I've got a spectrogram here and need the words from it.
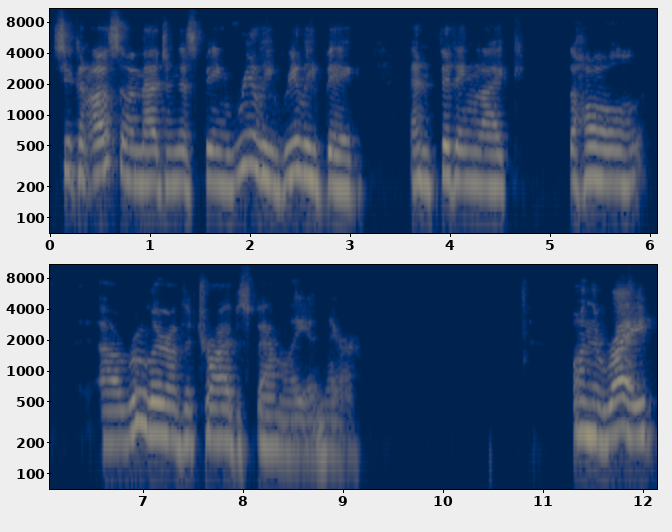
So you can also imagine this being really, really big and fitting like the whole uh, ruler of the tribes family in there. On the right,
